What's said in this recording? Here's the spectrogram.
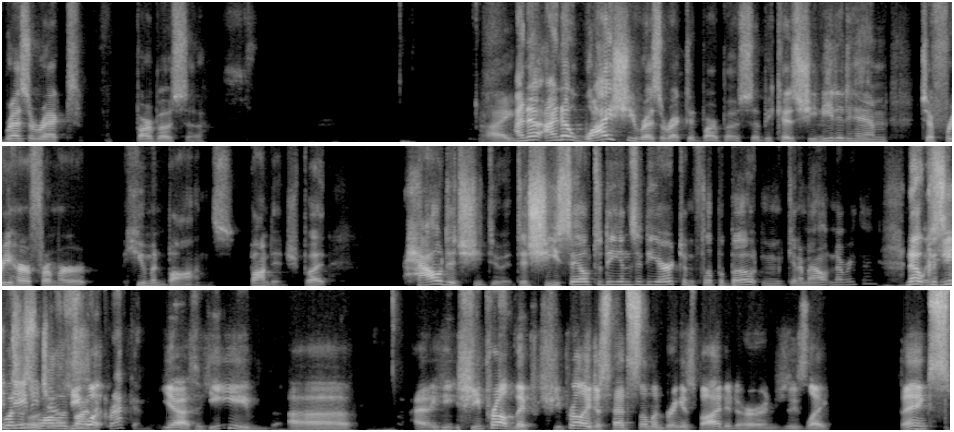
resurrect Barbossa? I, I know, I know why she resurrected Barbossa because she needed him to free her from her human bonds, bondage. But how did she do it? Did she sail to the ends of the earth and flip a boat and get him out and everything? No, Was because he he, wasn't Davy swallowed Jones? by He wa- the kraken. yeah, so he uh I he she probably she probably just had someone bring his body to her and she's like, thanks.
